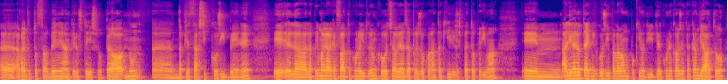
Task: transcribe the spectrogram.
eh, avrebbe potuto far bene anche lo stesso, però non eh, da piazzarsi così bene e la, la, prima gara che ha fatto con l'aiuto di un coach aveva già preso 40 kg rispetto a prima. E, um, a livello tecnico così parlavamo un pochino di, di, alcune cose che ha cambiato,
